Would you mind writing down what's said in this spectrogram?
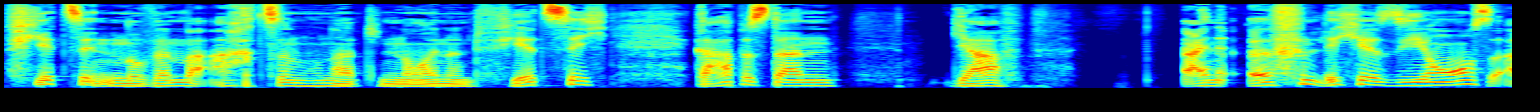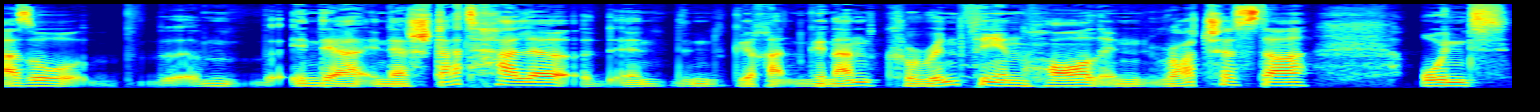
14. November 1849 gab es dann, ja, eine öffentliche Seance, also ähm, in der in der Stadthalle in, in, genannt Corinthian Hall in Rochester. Und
